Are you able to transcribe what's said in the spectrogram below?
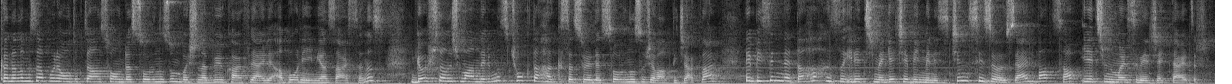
Kanalımıza abone olduktan sonra sorunuzun başına büyük harflerle aboneyim yazarsanız göç danışmanlarımız çok daha kısa sürede sorunuzu cevaplayacaklar ve bizimle daha hızlı iletişime geçebilmeniz için size özel WhatsApp iletişim numarası vereceklerdir.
